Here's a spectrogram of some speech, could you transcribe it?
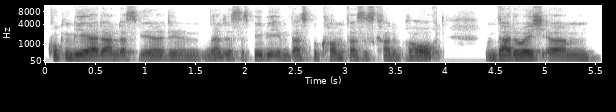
gucken wir ja dann, dass wir den, ne, dass das Baby eben das bekommt, was es gerade braucht. Und dadurch ähm,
